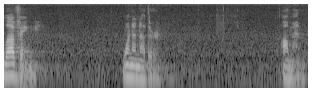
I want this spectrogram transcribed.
loving one another. Amen.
